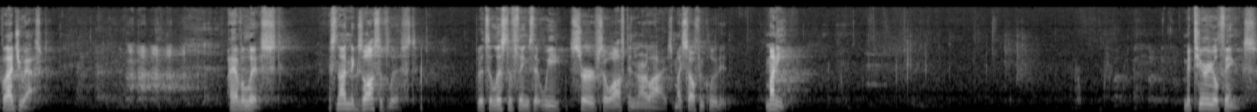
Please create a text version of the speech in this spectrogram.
Glad you asked. I have a list. It's not an exhaustive list, but it's a list of things that we serve so often in our lives, myself included. Money. Material things.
